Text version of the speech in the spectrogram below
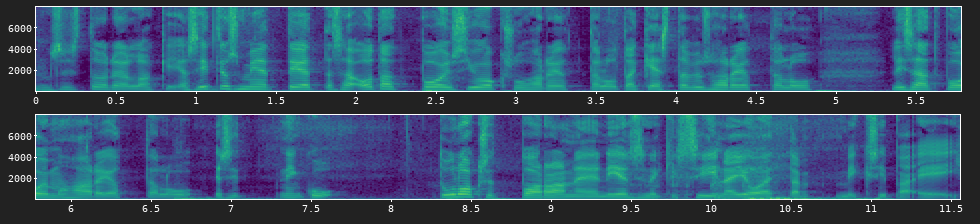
No siis todellakin. Ja sitten jos miettii, että sä otat pois juoksuharjoittelua tai kestävyysharjoittelua, lisät voimaharjoittelua ja sitten niin tulokset paranee, niin ensinnäkin siinä jo, että miksipä ei.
